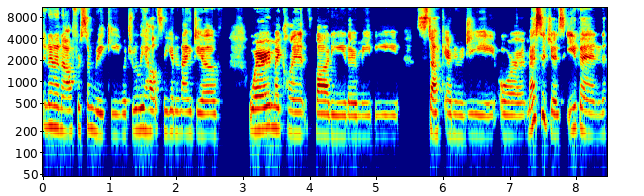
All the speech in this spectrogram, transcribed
And then I offer some Reiki, which really helps me get an idea of where in my client's body there may be stuck energy or messages, even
